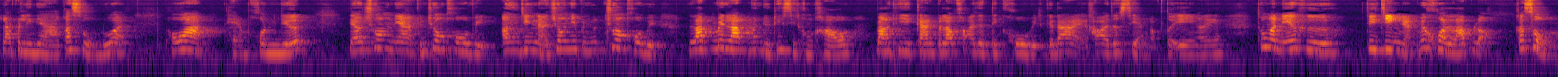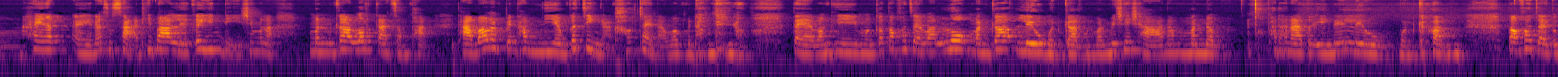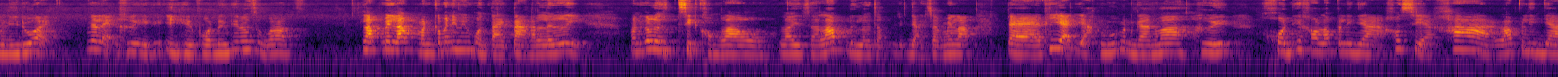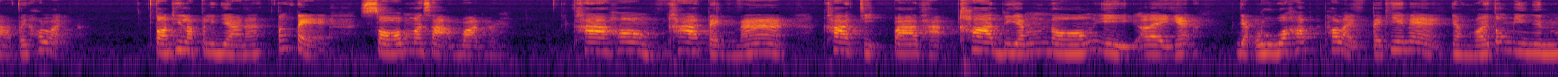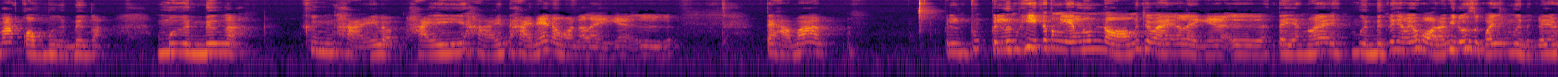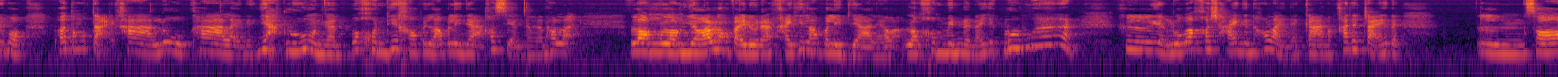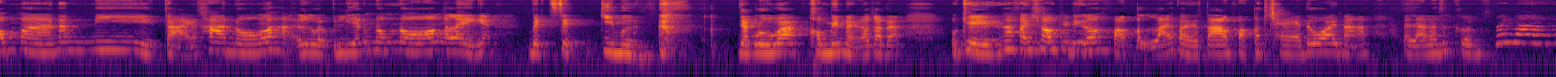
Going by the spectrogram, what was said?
รับปริญญาก็สูงด้วย เพราะว่าแถมคนเยอะ แล้วช่วงเนี้ยเป็นช่วงโควิด เอาจริงๆนะช่วงนี้เป็นช่วงโควิด รับไม่รับมันอยู่ที่สิทธิ์ของเขา บางทีการไปรับเขาอาจจะติดโควิด ก็ได้ เขาอาจจะเสี่ยงกับตัวเองอะไรเงี้ย ทุกวันนี้ก็คือจริงๆเนี่ยไม่ควรรับหรอก ก็ส่งให้นักไอ้นักศึกษาที่บ้านเลยก็ยิ่งดีใช่ไหมล่ะ มันก็ลดการสัมผัส ถามว่ามันเป็นธรรมเนียมก็จริงอะ เข้าใจนะว่าเป็นธรรมเนียม แต่บางทีมันก็ต้องเข้าใจว่าโลกมันก็เร็วเหมือนกัน มันไม่ใช่ช้านะ มันแบบพัฒนาตัวเองได้เร็วเหมือนกัน ต้องเข้าใจตรงนี้ด้วย นั่นแหละคืออีกอีกเหตุผลหนึ่งที่รู้สึกว่า รับไม่รับมันก็ไม่ได้มีผลแตกต่างกันเลย มันก็เลยสิทธิ์ของเราเราจะรับหรือเราจะอยากจะไม่รับ แต่พี่อยากอยากรู้เหมือนกันว่าเฮ้ยคนที่เขารับปริญญาเขาเสียค่ารับปริญญาไปเท่าไหร่ ตอนที่รับปริญญานะ ตั้งแต่ซ้อมมาสามวัน ค่าห้อง ค่าแต่งหน้า ค่าจิปาถะค่าเลี้ยงน้องอีกอะไรอย่างเงี้ย อยากรู้ว่าเขาเท่าไหร่แต่ที่แน่อย่างน้อยต้องมีเงินมากกว่าหมื่นหนึ่งอะหมื่นหนึ่งอะคือหายแบบหายหายหายแน่นอนอะไรอย่างเงี้ยเออแต่ถามว่าเป็นเป็นรุ่นพี่ก็ต้องเลี้ยงรุ่นน้องใช่ไหมอะไรเงี้ยเออแต่อย่างน้อยหมื่นหนึ่งก็ยังไม่พอนะพี่รู้สึกว่าหมื่นหนึ่งก็ยังไม่พอ เพราะต้องจ่ายค่ารูปค่าอะไรเนี่ยอยากรู้เหมือนกัน ว่าคนที่เขาไปรับปริญญาเขาเสียเงินกันเท่าไหร่ ลองลองย้อนลองไปดูนะ ใครที่รับปริญญาแล้วอะลองคอมเมนต์หน่อยนะอยากรู้มาก รู้ว่าเขาใช้เงินเท่าไหร่ในการค่าใช้จ่ายตั้งแต่ซ้อมมานั่นนี่จ่ายค่าน้องและเออแบบไปเลี้ยงน้องๆ อะไรอย่างเงี้ยเบ็ดเสร็จกี่หมื่น อยากรู้ว่าคอมเมนต์ไหนแล้วกันนะโอเค ถ้าใครชอบคลิปนี้ก็ฝากกดไลค์ฝากติดตามฝากกดแชร์ด้วยนะ ไปแล้วนะทุกคน บ๊ายบาย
